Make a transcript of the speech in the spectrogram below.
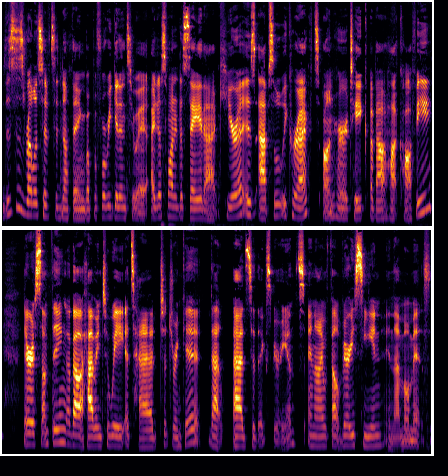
this is relative to nothing, but before we get into it, I just wanted to say that Kira is absolutely correct on her take about hot coffee. There is something about having to wait a tad to drink it that adds to the experience, and I felt very seen in that moment.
